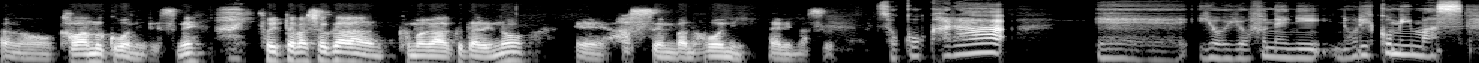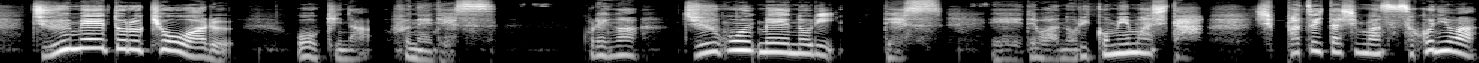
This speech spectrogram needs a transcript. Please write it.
あの川向こうにですね、はい、そういった場所が球磨川下りのえー、8000番の方になります。そこから、えー、いよいよ船に乗り込みます。10メートル強ある大きな船です。これが15名乗りです、えー、では乗り込みました。出発いたします。そこには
